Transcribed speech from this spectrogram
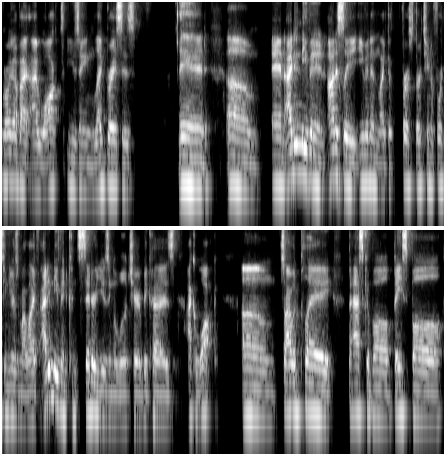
growing up, I, I walked using leg braces, and um, and I didn't even honestly, even in like the first 13 or 14 years of my life, I didn't even consider using a wheelchair because I could walk. Um, so I would play basketball, baseball,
